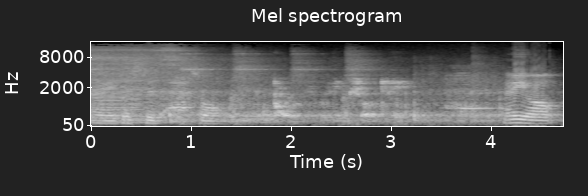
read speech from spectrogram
Alright, this is asshole. No, you won't.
